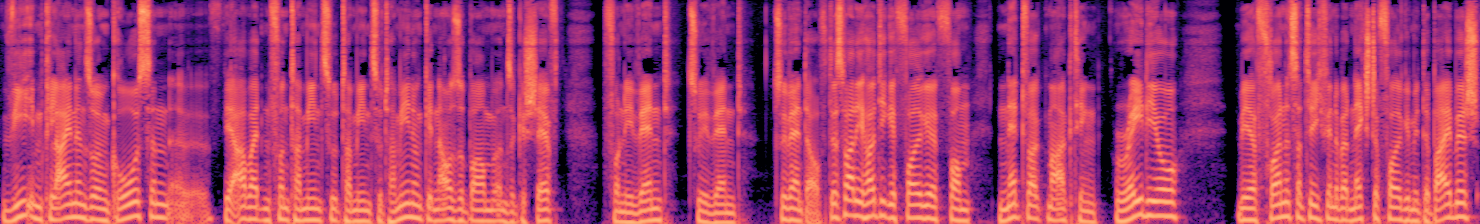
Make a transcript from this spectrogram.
wie im Kleinen, so im Großen. Äh, wir arbeiten von Termin zu Termin zu Termin und genauso bauen wir unser Geschäft von Event zu Event zu Event auf. Das war die heutige Folge vom Network Marketing Radio. Wir freuen uns natürlich, wenn du bei der nächsten Folge mit dabei bist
